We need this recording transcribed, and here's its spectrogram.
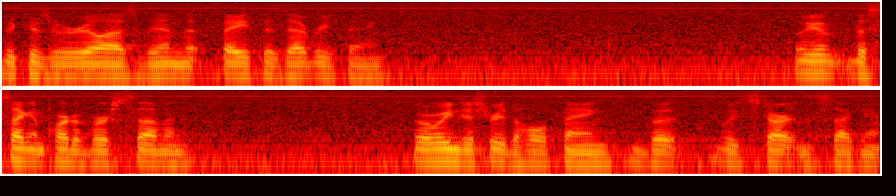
because we realize then that faith is everything. Look at the second part of verse 7. Or we can just read the whole thing, but we start in the second.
